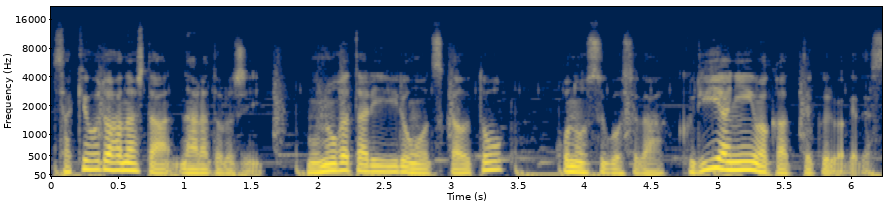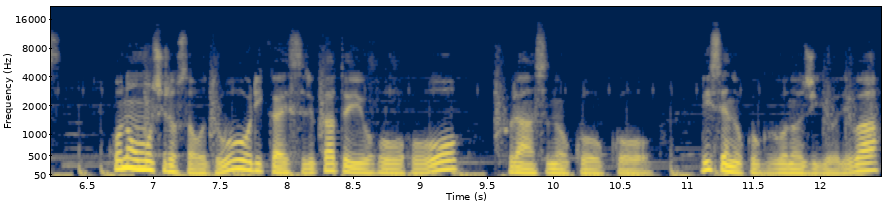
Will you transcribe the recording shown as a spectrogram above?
先ほど話したナラトロジー物語理論を使うとこの凄さがクリアに分かってくるわけです。この面白さをどう理解するかという方法をフランスの高校リセの国語の授業では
